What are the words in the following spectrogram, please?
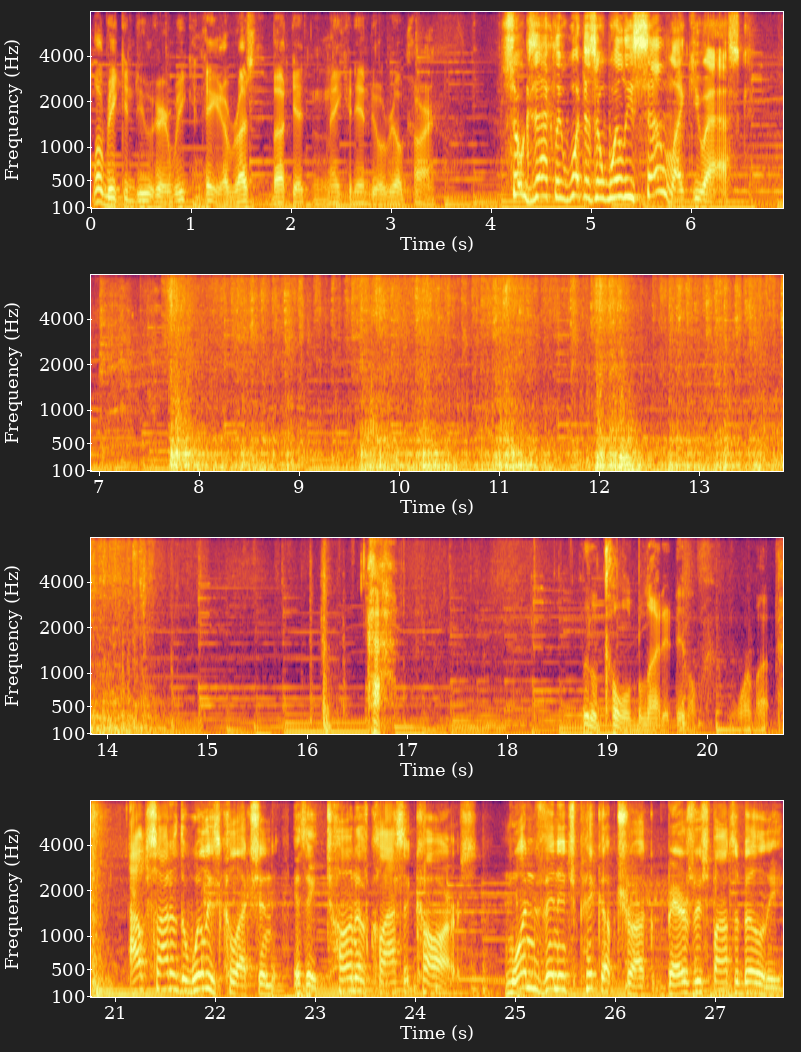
what we can do here. We can take a rust bucket and make it into a real car. So exactly what does a Willys sound like, you ask? little cold-blooded, it'll warm up. Outside of the Willys collection is a ton of classic cars. One vintage pickup truck bears responsibility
